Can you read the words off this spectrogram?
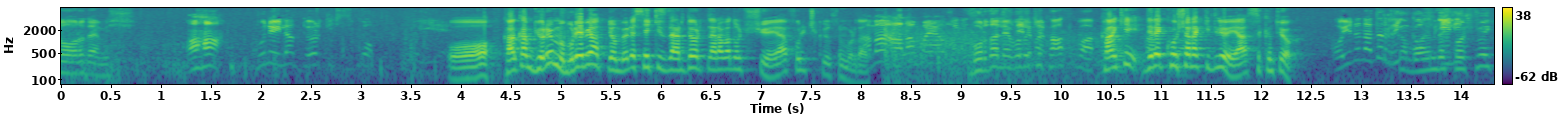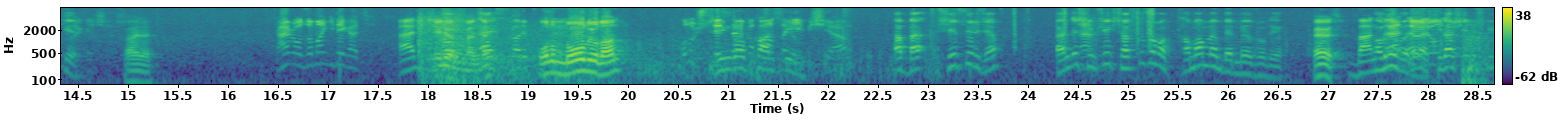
Doğru demiş. Aha bu ne lan 4x scope. O iyi. Oo, kankam görüyor musun? Buraya bir atlıyorum böyle 8'ler 4'ler havada uçuşuyor ya. Full çıkıyorsun buradan. Ama alan bayağı uzak. Burada İstiyorsanız level gidelim 2 abi. kask var. Kanki Level direkt kask var. koşarak gidiliyor ya. Sıkıntı yok. Oyunun adı Ring Kanka of oyunda Elite. koşmuyor ki. Arkadaşlar. Aynen. Kanka o zaman gidelim hadi. El Geliyorum ben de. Oğlum şey. ne oluyor lan? Oğlum şu Ring sesler of kapansa iyiymiş ya. Ha ben bir şey söyleyeceğim. Bende şimşek çaktığı zaman tamamen bembeyaz oluyor. Evet. Ben Alıyor de böyle evet. öyle flash yemiş gibi.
